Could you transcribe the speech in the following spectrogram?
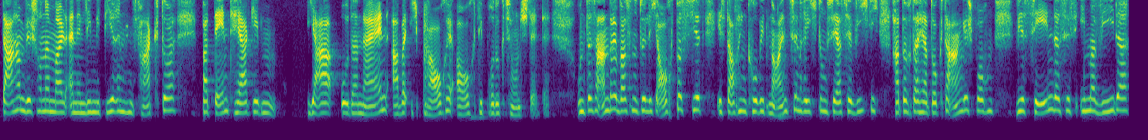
da haben wir schon einmal einen limitierenden Faktor. Patent hergeben ja oder nein, aber ich brauche auch die Produktionsstätte. Und das andere, was natürlich auch passiert, ist auch in Covid-19-Richtung sehr, sehr wichtig, hat auch der Herr Doktor angesprochen. Wir sehen, dass es immer wieder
